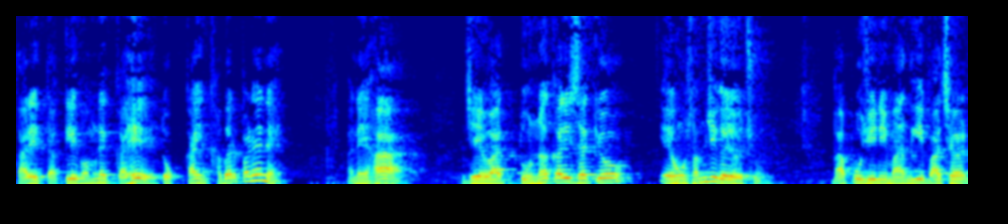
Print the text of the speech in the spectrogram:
તારી તકલીફ અમને કહે તો કાંઈ ખબર પડે ને? અને હા, જે વાત તું ન કરી શક્યો એ હું સમજી ગયો છું. બાપુજીની માંદગી પાછળ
